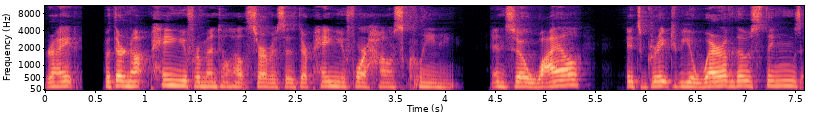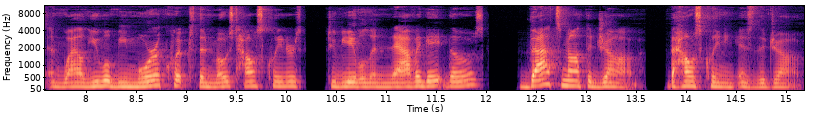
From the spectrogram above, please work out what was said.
right? But they're not paying you for mental health services, they're paying you for house cleaning. And so while it's great to be aware of those things, and while you will be more equipped than most house cleaners to be able to navigate those, that's not the job. The house cleaning is the job.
